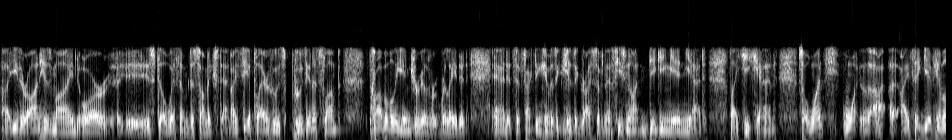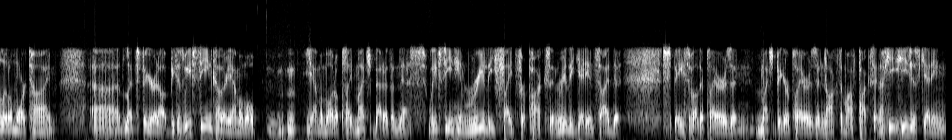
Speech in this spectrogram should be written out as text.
uh, either on his mind or is still with him to some extent. I see a player who's who's in a slump, probably injury related, and it's affecting his his aggressiveness. He's not digging in yet like he can. So once, one, I say give him a little more time. Uh, let's figure it out because we've seen Kailer Yamamoto Yamamoto play much better than this. We've seen him really fight for pucks and really get inside the space of other players and much bigger players and knock them off pucks. And he, he's just getting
